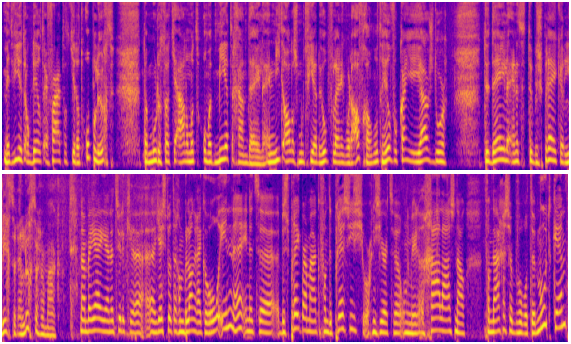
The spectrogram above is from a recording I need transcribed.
met wie het ook deelt ervaart dat je dat oplucht... dan moedigt dat je aan om het, om het meer te gaan delen. En niet alles moet via de hulpverlening worden afgehandeld. Heel veel kan je juist door te delen en het te bespreken... lichter en luchtiger maken. Nou ben jij uh, natuurlijk, uh, jij speelt daar een belangrijke rol in. Hè, in het bespreekbaar maken van depressies. Je organiseert onder meer gala's. Nou, vandaag is er bijvoorbeeld de Moodcamp.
